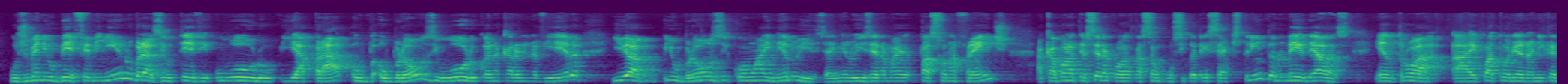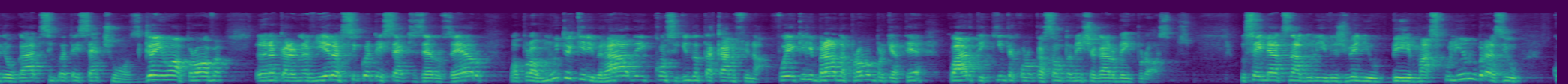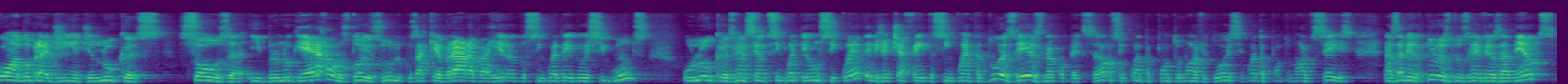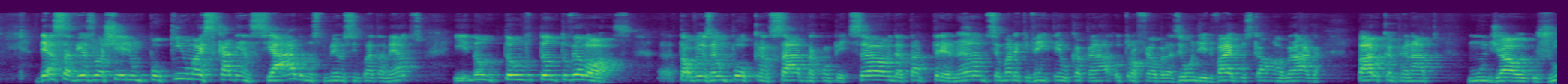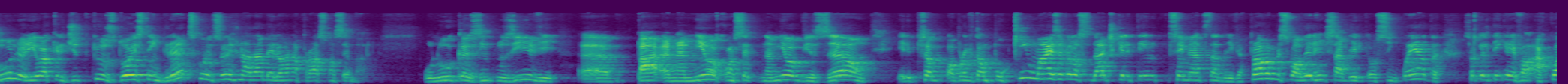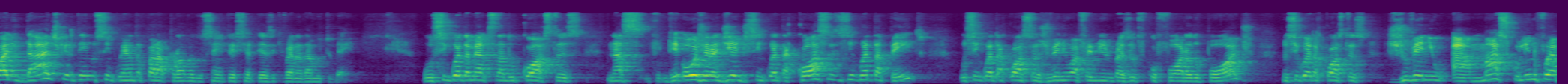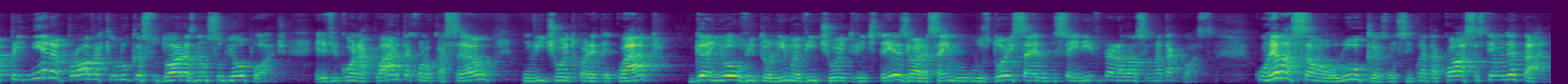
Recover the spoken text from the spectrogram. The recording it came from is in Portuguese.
O juvenil B feminino, o Brasil teve o ouro e a prata, o, o bronze, o ouro com a Ana Carolina Vieira e, a, e o bronze com a Aimee Luiz. A Aimee Luiz era mais, passou na frente, acabou na terceira colocação com 57,30, no meio delas entrou a, a equatoriana Nica Delgado, 57,11. Ganhou a prova Ana Carolina Vieira, 57,00, uma prova muito equilibrada e conseguindo atacar no final. Foi equilibrada a prova porque até quarta e quinta colocação também chegaram bem próximos. Os 100 metros nado livre juvenil B masculino, Brasil com a dobradinha de Lucas Souza e Bruno Guerra, os dois únicos a quebrar a barreira dos 52 segundos o Lucas vencendo 51,50, ele já tinha feito 50 duas vezes na competição, 50.92, 50.96 nas aberturas dos revezamentos. Dessa vez eu achei ele um pouquinho mais cadenciado nos primeiros 50 metros e não tão tanto veloz. Eh, talvez aí um pouco cansado da competição, ainda está treinando. Semana que vem tem o campeonato, o Troféu Brasil, onde ele vai buscar uma braga para o campeonato mundial júnior e eu acredito que os dois têm grandes condições de nadar melhor na próxima semana. O Lucas, inclusive, uh, na, minha, na minha visão, ele precisa aproveitar um pouquinho mais a velocidade que ele tem no 100 metros na drive. A prova principal dele, a gente sabe dele que é o 50, só que ele tem que levar a qualidade que ele tem no 50 para a prova do 100 ter certeza que vai nadar muito bem. Os 50 metros nado costas, nas, hoje era dia de 50 costas e 50 peito. Os 50 costas juvenil A feminino do Brasil ficou fora do pódio no 50 costas juvenil A masculino, foi a primeira prova que o Lucas Tudoras não subiu ao pódio. Ele ficou na quarta colocação, com 28,44, ganhou o Vitor Lima 28,23, e olha, saindo, os dois saíram do 100 livre para nadar os 50 costas. Com relação ao Lucas, nos 50 costas, tem um detalhe.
